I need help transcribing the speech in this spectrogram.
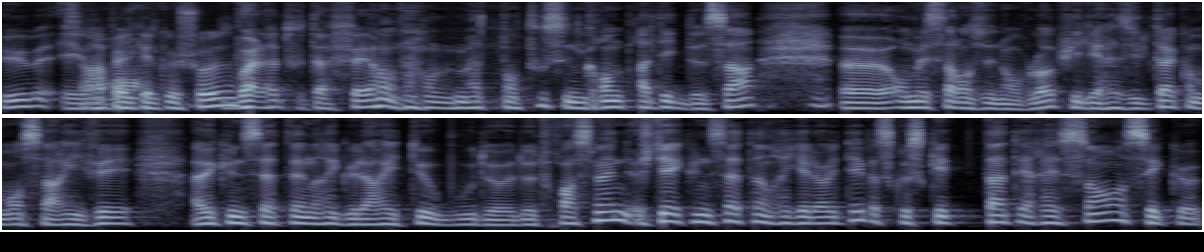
et ça rappelle quelque chose Voilà, tout à fait. On a maintenant tous une grande pratique de ça. Euh, on met ça dans une enveloppe, puis les résultats commencent à arriver avec une certaine régularité au bout de, trois semaines. Je dis avec une certaine régularité parce que ce qui est intéressant, c'est que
